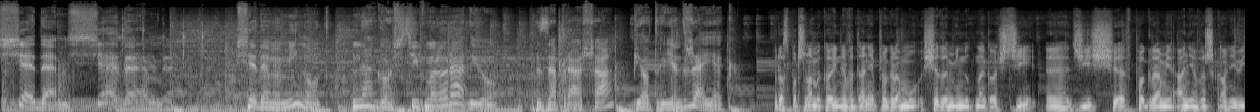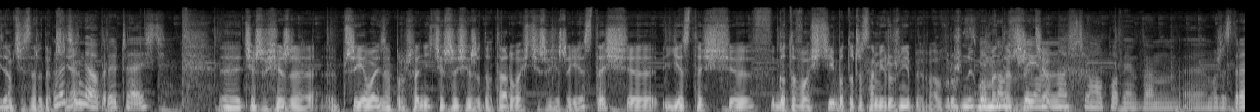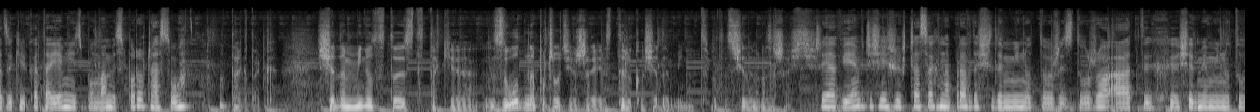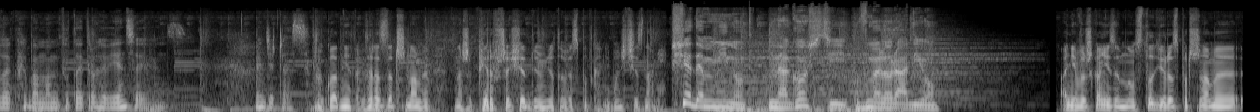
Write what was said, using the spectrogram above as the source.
Siedem, siedem, siedem minut na gości w Meloradiu. Zaprasza Piotr Jędrzejek. Rozpoczynamy kolejne wydanie programu 7 minut na gości. Y, Dziś w programie Ania Wyszkoni. Witam cię No serdecznie. dzień dobry, cześć. Y, Cieszę się, że przyjęłaś zaproszenie, cieszę się, że dotarłaś, cieszę się, że jesteś. Y, Jesteś w gotowości, bo to czasami różnie bywa, w różnych Z momentach życia. przyjemnością opowiem wam, e, może zdradzę kilka tajemnic, bo mamy sporo czasu. Tak, tak. 7 minut to jest takie złudne poczucie, że jest tylko 7 minut, bo to jest 7 razy 6. Czy ja wiem, w dzisiejszych czasach naprawdę 7 minut to już jest dużo, a tych 7 minutówek chyba mamy tutaj trochę więcej, więc będzie czas. Dokładnie tak. Zaraz zaczynamy nasze pierwsze 7-minutowe spotkanie. Bądźcie z nami. Siedem minut na gości w Meloradiu. Ania Wyszkoni ze mną w studiu. Rozpoczynamy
